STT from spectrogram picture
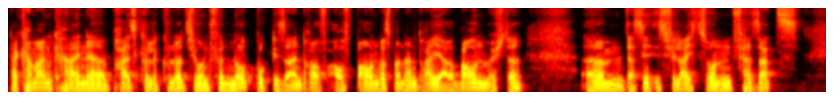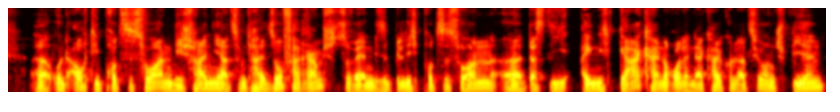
da kann man keine Preiskalkulation für ein Notebook-Design drauf aufbauen, was man dann drei Jahre bauen möchte. Ähm, das ist vielleicht so ein Versatz. Äh, und auch die Prozessoren, die scheinen ja zum Teil so verramscht zu werden, diese Billigprozessoren, äh, dass die eigentlich gar keine Rolle in der Kalkulation spielen,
